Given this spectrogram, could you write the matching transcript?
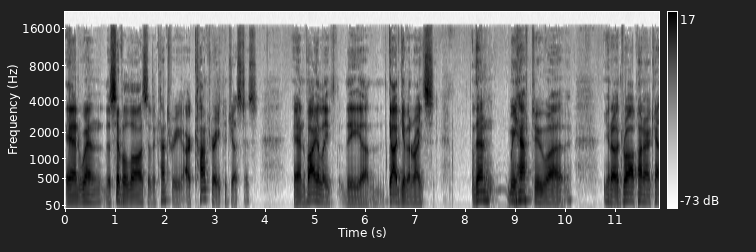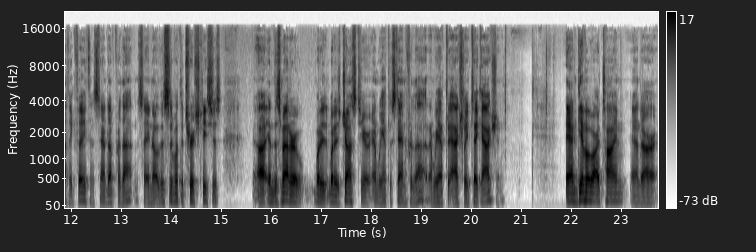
And when the civil laws of the country are contrary to justice and violate the uh, God given rights, then we have to, uh, you know, draw upon our Catholic faith and stand up for that and say, no, this is what the church teaches uh, in this matter of what is, what is just here, and we have to stand for that, and we have to actually take action and give of our time and our,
